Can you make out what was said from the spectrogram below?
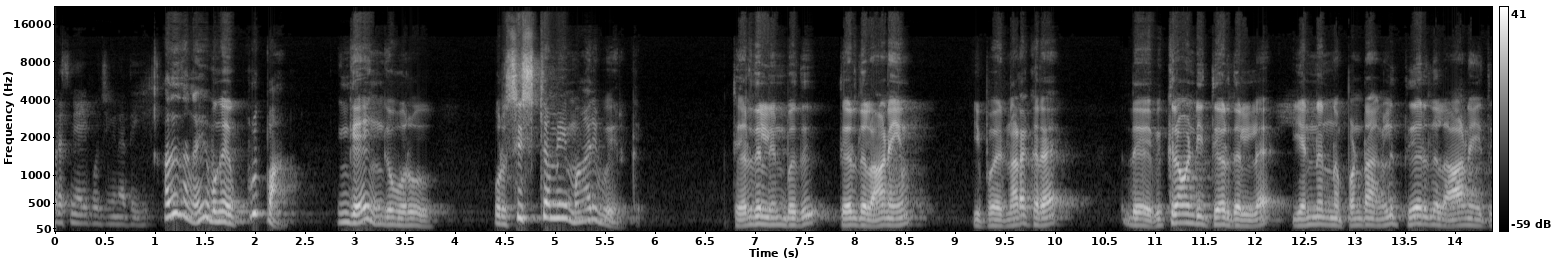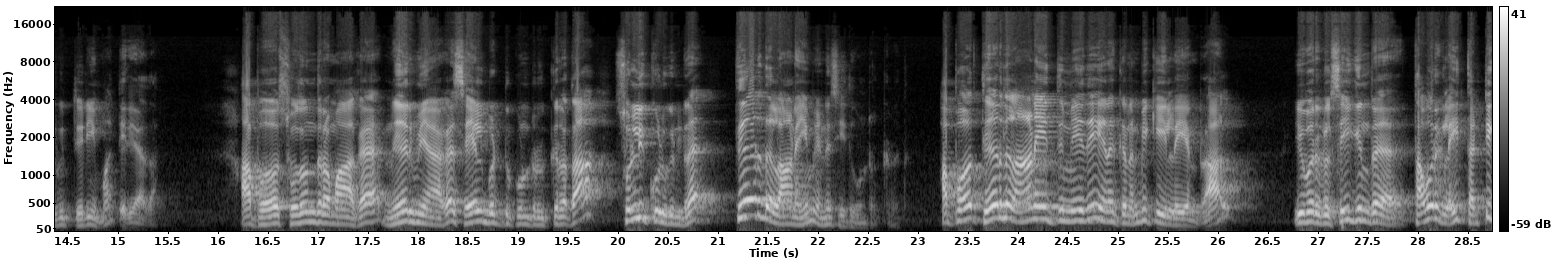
பிரச்சனை ஆகி போச்சுங்க அதுதாங்க இவங்க கொடுப்பாங்க. இங்கே இங்கே ஒரு ஒரு சிஸ்டமே மாறி போயிருக்கு. தேர்தல் என்பது தேர்தல் ஆணையம். இப்போ நடக்கிற இந்த விக்ரவாண்டி தேர்தலில் என்னென்ன பண்ணுறாங்களோ தேர்தல் ஆணையத்துக்கு தெரியுமா தெரியாதா? அப்போ சுதந்திரமாக நேர்மையாக செயல்பட்டு கொண்டிருக்கிறதா சொல்லிக் கொள்கின்ற தேர்தல் ஆணையம் என்ன செய்து கொண்டிருக்கிறது? அப்போ தேர்தல் ஆணையத்தின் மீதே எனக்கு நம்பிக்கை இல்லை என்றால் இவர்கள் செய்கின்ற தவறுகளை தட்டி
